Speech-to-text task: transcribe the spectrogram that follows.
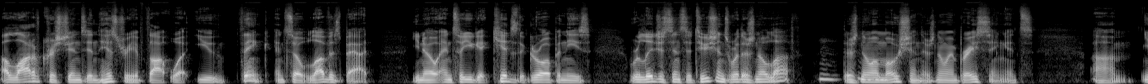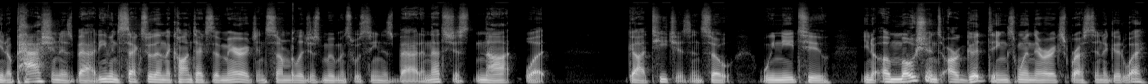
a lot of Christians in history have thought what you think. And so love is bad, you know? And so you get kids that grow up in these religious institutions where there's no love, there's no emotion, there's no embracing. It's, um, you know, passion is bad. Even sex within the context of marriage in some religious movements was seen as bad. And that's just not what God teaches. And so we need to, you know, emotions are good things when they're expressed in a good way.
